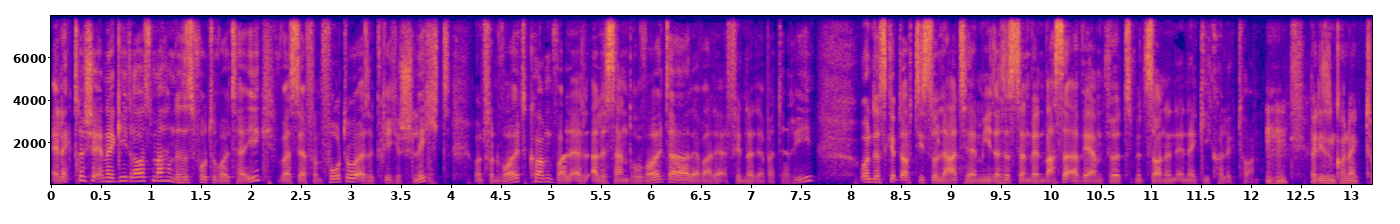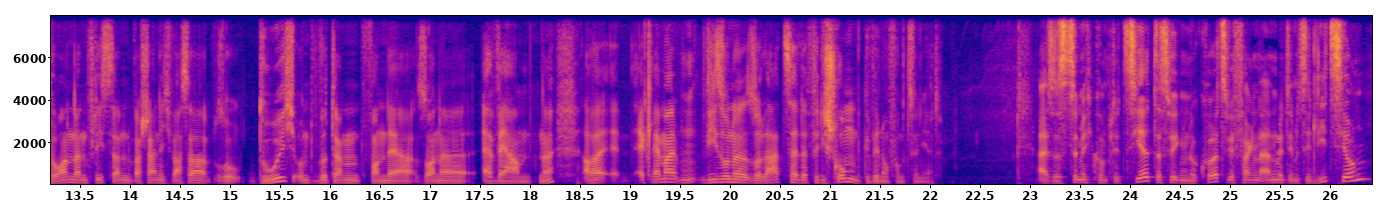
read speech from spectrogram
elektrische Energie draus machen, das ist Photovoltaik, was ja von Foto, also griechisch Licht und von Volt kommt, weil Alessandro Volta, der war der Erfinder der Batterie. Und es gibt auch die Solarthermie, das ist dann, wenn Wasser erwärmt wird mit Sonnenenergiekollektoren. Mhm. Bei diesen Kollektoren dann fließt dann wahrscheinlich Wasser so durch und wird dann von der Sonne erwärmt. Ne? Aber äh, erklär mal, mhm. wie so eine Solarzelle für die Stromgewinnung funktioniert. Also es ist ziemlich kompliziert, deswegen nur kurz. Wir fangen an mit dem Silizium.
